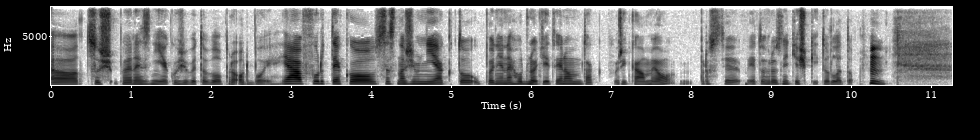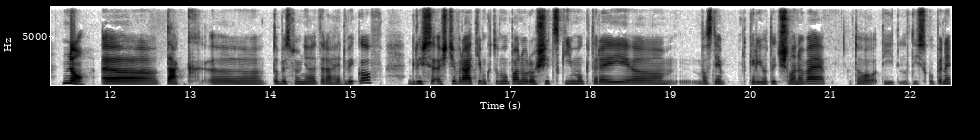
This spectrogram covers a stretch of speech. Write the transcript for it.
Uh, což úplně nezní, jako že by to bylo pro odboj. Já furt jako se snažím nijak to úplně nehodnotit, jenom tak říkám, jo, prostě je to hrozně těžký tohleto. Hm. No, uh, tak, uh, to bychom měli teda Hedvikov. Když se ještě vrátím k tomu panu Rošickému, který uh, vlastně, ho ty členové toho, té skupiny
